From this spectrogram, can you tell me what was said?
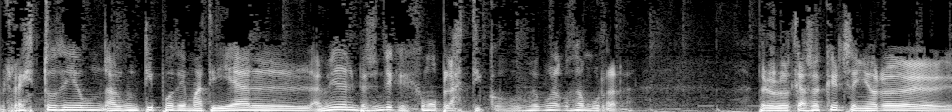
resto de un- algún tipo de material. A mí me da la impresión de que es como plástico, es una cosa muy rara. Pero el caso es que el señor eh,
